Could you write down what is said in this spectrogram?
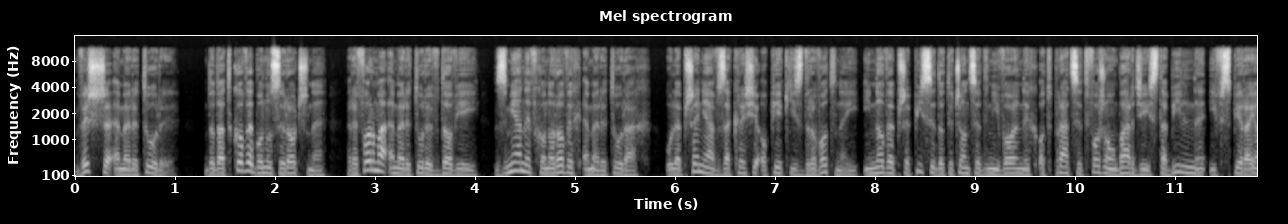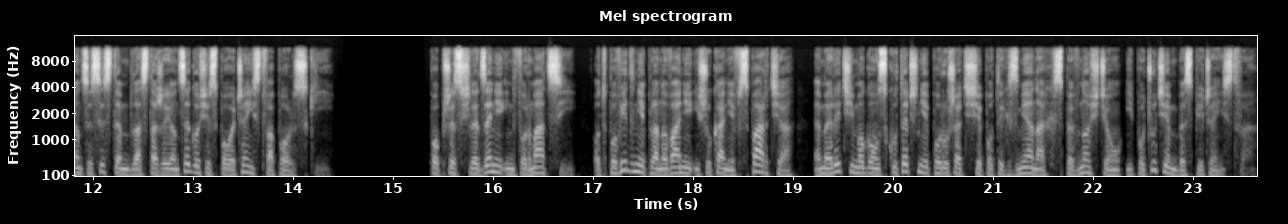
Wyższe emerytury, dodatkowe bonusy roczne, reforma emerytury wdowiej, zmiany w honorowych emeryturach, ulepszenia w zakresie opieki zdrowotnej i nowe przepisy dotyczące dni wolnych od pracy tworzą bardziej stabilny i wspierający system dla starzejącego się społeczeństwa Polski. Poprzez śledzenie informacji, odpowiednie planowanie i szukanie wsparcia, emeryci mogą skutecznie poruszać się po tych zmianach z pewnością i poczuciem bezpieczeństwa.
